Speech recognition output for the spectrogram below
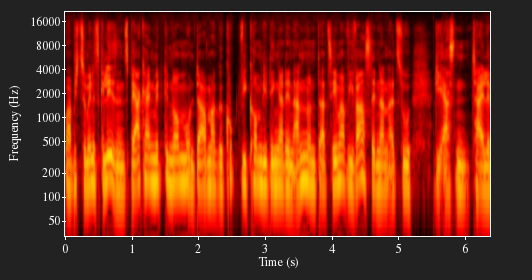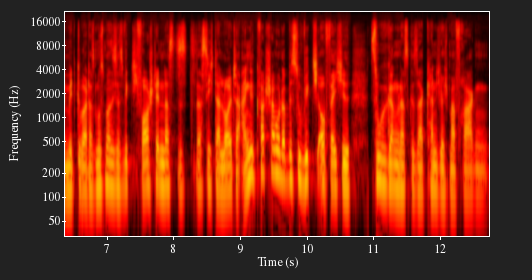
habe ich zumindest gelesen, ins Berghain mitgenommen und da mal geguckt, wie kommen die Dinger denn an und erzähl mal, wie war es denn dann, als du die ersten Teile mitgebracht hast? Muss man sich das wirklich vorstellen, dass, das, dass sich da Leute angequatscht haben oder bist du wirklich auf welche zugegangen und hast gesagt, kann ich euch mal fragen,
